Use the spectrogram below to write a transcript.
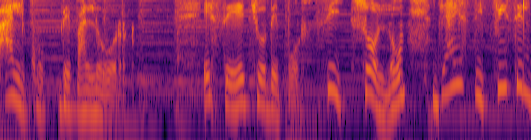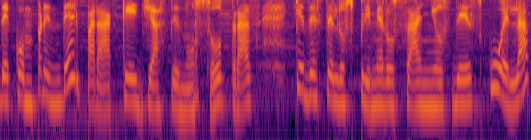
algo de valor. Ese hecho de por sí solo ya es difícil de comprender para aquellas de nosotras que desde los primeros años de escuela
